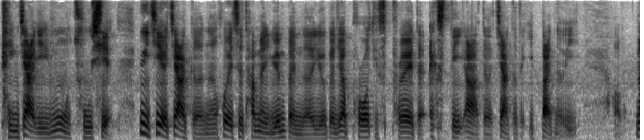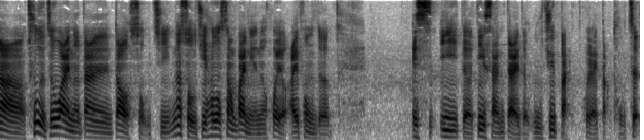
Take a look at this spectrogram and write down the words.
平价荧幕出现，预计的价格呢，会是他们原本的有个叫 Pro Display 的 XDR 的价格的一半而已。好，那除此之外呢，当然到手机，那手机他说上半年呢会有 iPhone 的 SE 的第三代的五 G 版会来打头阵。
